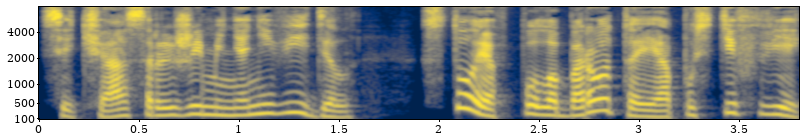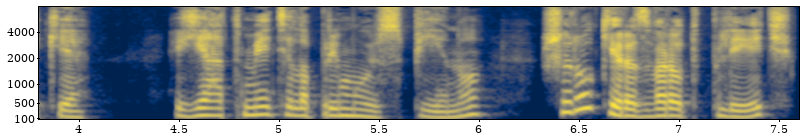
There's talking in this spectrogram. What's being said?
Сейчас Рыжий меня не видел, стоя в полоборота и опустив веки. Я отметила прямую спину, широкий разворот плеч,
